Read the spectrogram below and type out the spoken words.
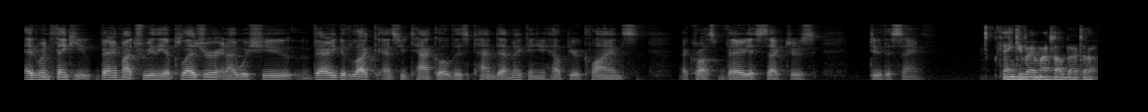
Edwin, thank you very much. Really a pleasure, and I wish you very good luck as you tackle this pandemic and you help your clients across various sectors do the same. Thank you very much, Alberto.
